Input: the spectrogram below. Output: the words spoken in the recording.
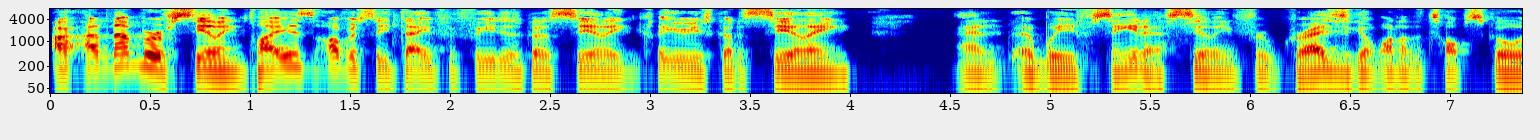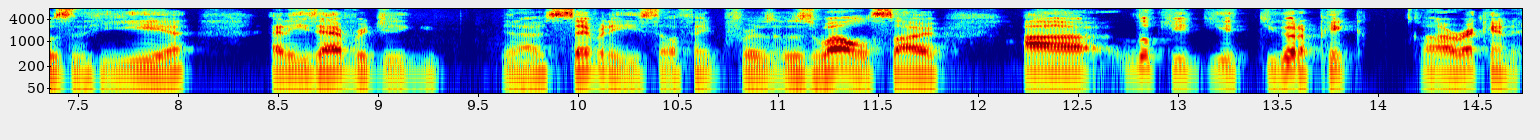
a, a number of ceiling players. Obviously, Dave Fifita's got a ceiling. Cleary's got a ceiling, and, and we've seen a ceiling from Graz. He's got one of the top scores of the year, and he's averaging you know seventies, I think, for as well. So, uh, look, you you, you got to pick. I reckon.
